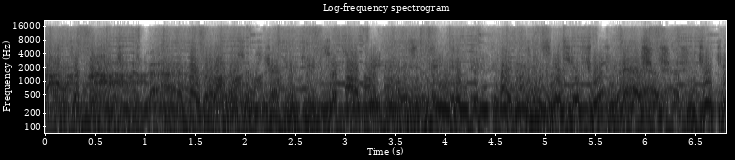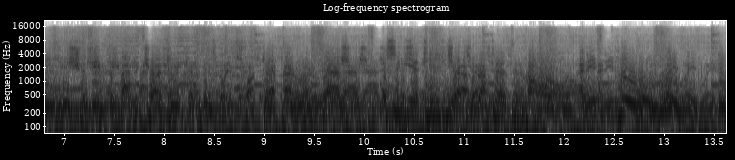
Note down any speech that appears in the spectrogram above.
that match. Uh, both runners and champion teams are being felicitated by the TCS Julian Dash, GT Shudim Fan Church, and physical instructor Arun Dash, a senior teacher Ratan Paul, and even with the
